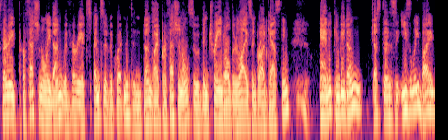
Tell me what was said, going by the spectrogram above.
very professionally done with very expensive equipment and done by professionals who have been trained all their lives in broadcasting. And it can be done just as easily by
